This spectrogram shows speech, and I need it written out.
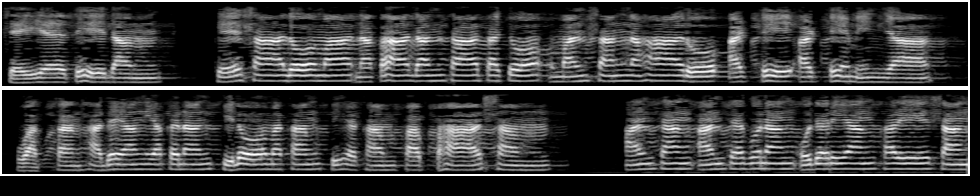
චේයතේදම් කේශාලෝමා නකාදන්තා තචෝ මන්සං නහාරෝ අට්ඨේ අට්ඨේ මිඤ්ඤා වක්ඛං හදයන් යකනං කිලෝමකං පිහකම් පප්පාසම් අන්තං අන්තගුණං උදරියං කරේසං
